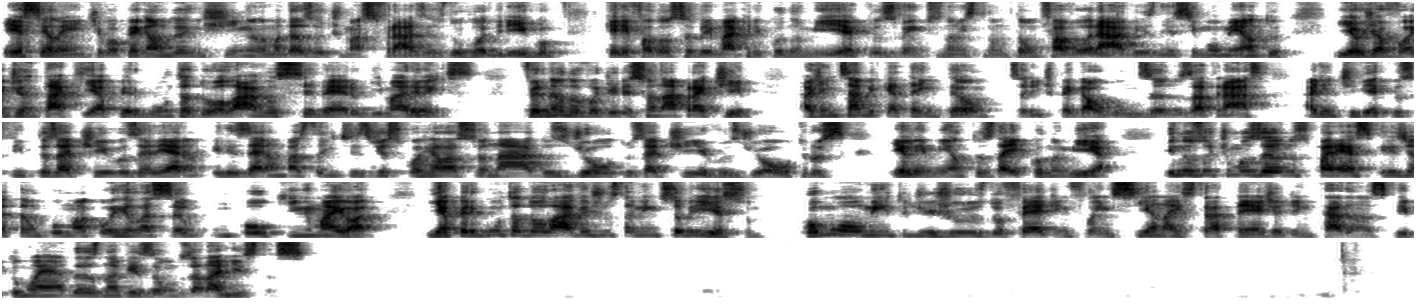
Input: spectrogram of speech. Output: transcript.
Excelente. Eu vou pegar um ganchinho numa das últimas frases do Rodrigo, que ele falou sobre macroeconomia, que os ventos não estão tão favoráveis nesse momento, e eu já vou adiantar aqui a pergunta do Olavo Severo Guimarães. Fernando, eu vou direcionar para ti. A gente sabe que até então, se a gente pegar alguns anos atrás, a gente via que os criptos ativos eles eram, eles eram bastante descorrelacionados de outros ativos, de outros elementos da economia. E nos últimos anos parece que eles já estão com uma correlação um pouquinho maior. E a pergunta do Olavo é justamente sobre isso. Como o aumento de juros do Fed influencia na estratégia de entrada nas criptomoedas na visão dos analistas?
